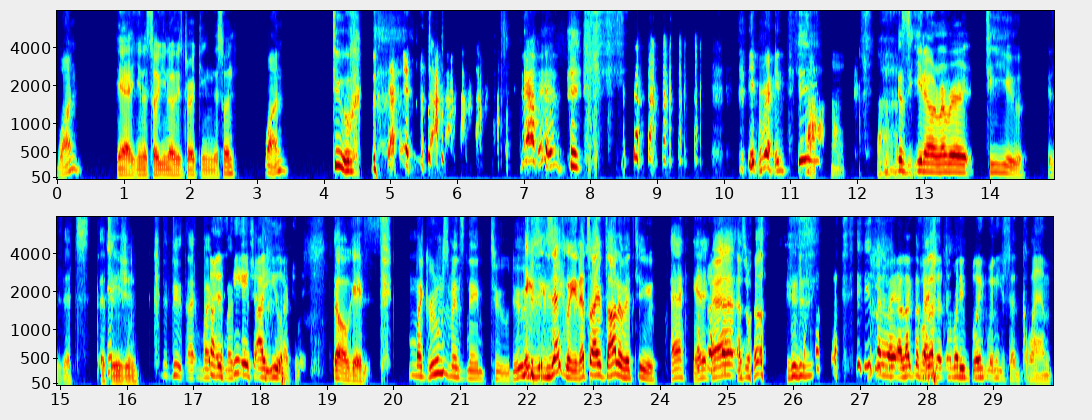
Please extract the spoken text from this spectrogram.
one, Yeah, you know, so you know who's directing this one? one. Two. Damn it! You're right. Because you know, remember TU? Because that's that's Yeah. Asian. dude. I, my, no, it's my, T H I U actually. Oh, okay. My groomsman's name too, dude. Exactly. That's why I thought of it too. Eh, get Yeah, as well. By the way, I like the Well, fact that- that nobody blinked when you said clam.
